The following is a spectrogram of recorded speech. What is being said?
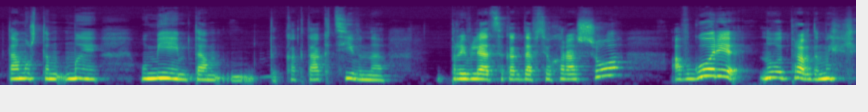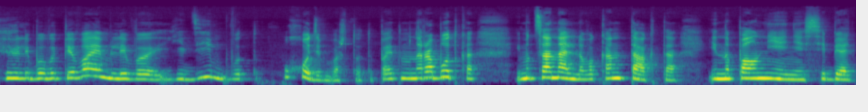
Потому что мы умеем там как-то активно проявляться, когда все хорошо, а в горе, ну вот правда, мы либо выпиваем, либо едим, вот уходим во что-то. Поэтому наработка эмоционального контакта и наполнения себя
